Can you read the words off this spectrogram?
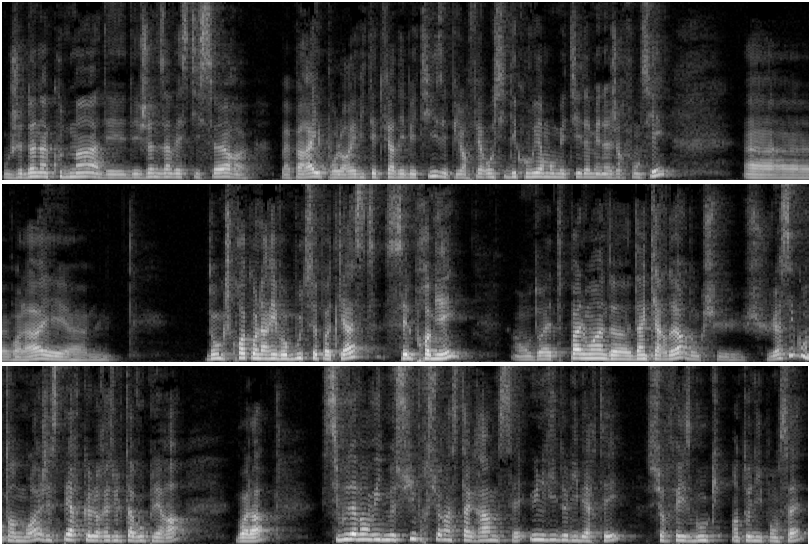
où je donne un coup de main à des, jeunes investisseurs, bah pareil, pour leur éviter de faire des bêtises et puis leur faire aussi découvrir mon métier d'aménageur foncier. Euh, voilà, et euh, donc je crois qu'on arrive au bout de ce podcast. C'est le premier. On doit être pas loin d'un quart d'heure, donc je suis, assez content de moi. J'espère que le résultat vous plaira. Voilà. Si vous avez envie de me suivre sur Instagram, c'est Une vie de liberté. Sur Facebook, Anthony Poncet.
